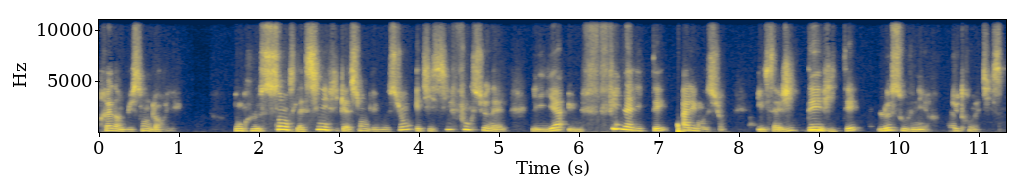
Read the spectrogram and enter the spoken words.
près d'un buisson de laurier. Donc le sens, la signification de l'émotion est ici fonctionnelle. Il y a une finalité à l'émotion. Il s'agit d'éviter le souvenir du traumatisme.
